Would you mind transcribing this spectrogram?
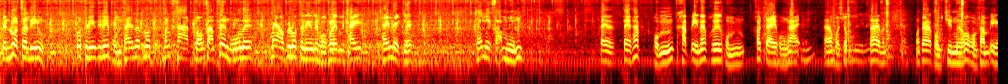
เป็นลวดสลิง ลวดสลิงทีนี้ผมใช้แล้วลวดมันขาดสองสามเส้นผมเลย ไม่เอาเป็นลวดสลิงเลยผมก็เลยมาใช้ใช้เหล็กเลย ใช้เหล็กสามหุนแต่แต่ถ้าผมขับเองนะคือผมเข้าใจผมง่ายอ่าผมจะได้มัน มันก็ผมชินมือเพราะผมทำเอง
